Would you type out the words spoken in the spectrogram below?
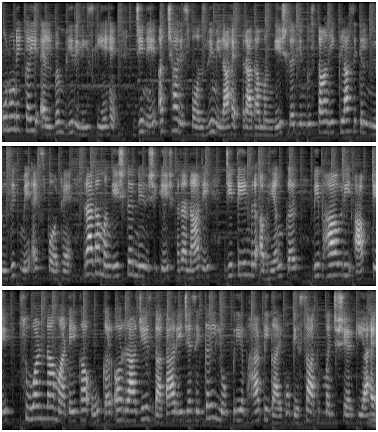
उन्होंने कई एल्बम भी रिलीज़ किए हैं, जिन्हें अच्छा रिस्पांस भी मिला है। राधा मंगेशकर हिंदुस्तानी क्लासिकल म्यूज़िक में एक्सपर्ट है। राधा मंगेशकर ने ऋषिकेश रनाडे, जितेंद्र अभयंकर, विभावरी आप्टे, सुवर्णा माटेका ओकर और राजेश दातारे जैसे कई लोकप्रिय भारतीय गायकों के साथ मंच शेयर किया है।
